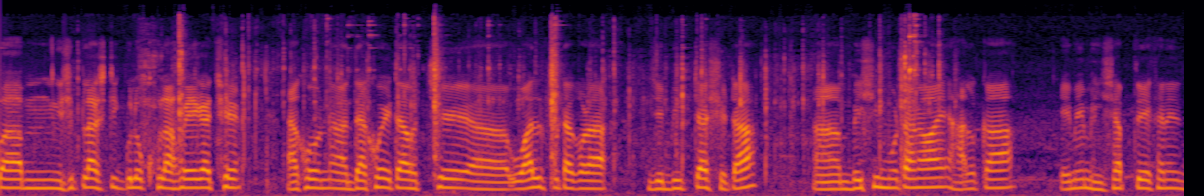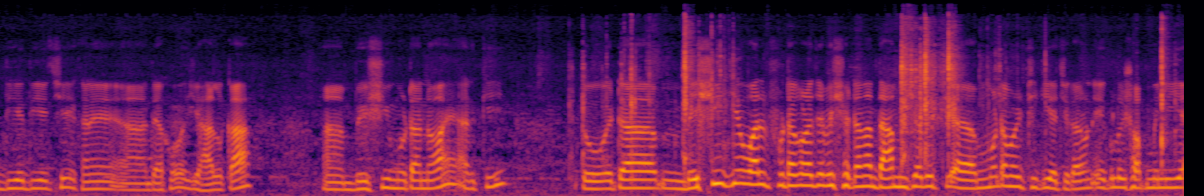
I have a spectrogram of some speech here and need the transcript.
বা সেই প্লাস্টিকগুলো খোলা হয়ে গেছে। এখন দেখো এটা হচ্ছে ওয়াল ফুটা করা যে বিটটা সেটা বেশি মোটা নয়, হালকা এম এম হিসাব তো এখানে দিয়ে দিয়েছে। এখানে দেখো এই যে হালকা বেশি মোটা নয় আর কি। তো এটা বেশি যে ওয়াল ফোটা করা যাবে সেটা না, দাম হিসাবে মোটামুটি ঠিকই আছে, কারণ এগুলো সব মিলিয়ে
